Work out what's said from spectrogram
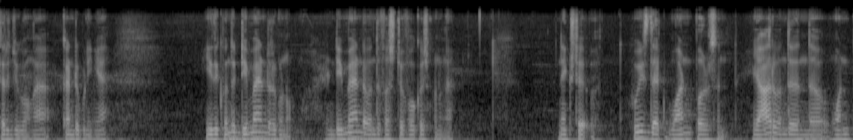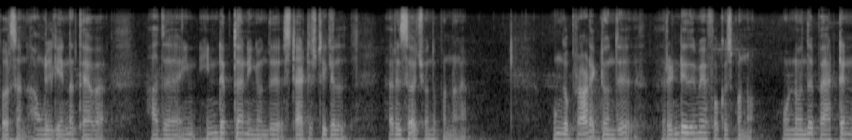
தெரிஞ்சுக்கோங்க கண்டுபிடிங்க. இதுக்கு வந்து டிமாண்ட் இருக்கணும். டிமாண்டை வந்து ஃபஸ்ட்டு ஃபோக்கஸ் பண்ணுங்கள் next who is that one person யார் வந்து அந்த ஒன் பர்சன் அவங்களுக்கு என்ன தேவை? அதை இன் இன்டெப்த்தாக நீங்கள் வந்து ஸ்டாட்டிஸ்டிக்கல் ரிசர்ச் வந்து பண்ணுங்கள் உங்கள் ப்ராடக்ட் வந்து ரெண்டு இதுவுமே ஃபோக்கஸ் பண்ணும். ஒன்று வந்து பேட்டர்ன்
